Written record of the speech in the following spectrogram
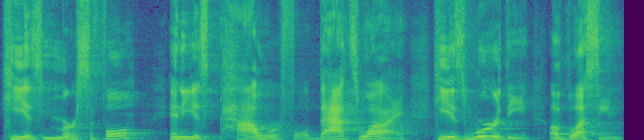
He is merciful and he is powerful. That's why he is worthy of blessing.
